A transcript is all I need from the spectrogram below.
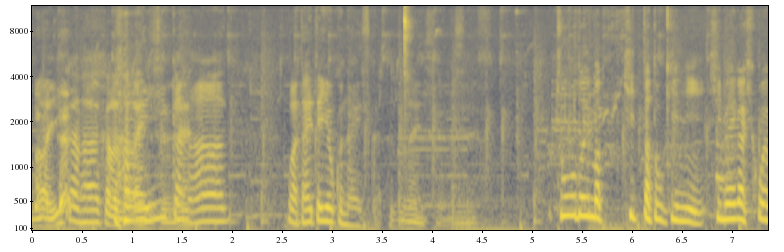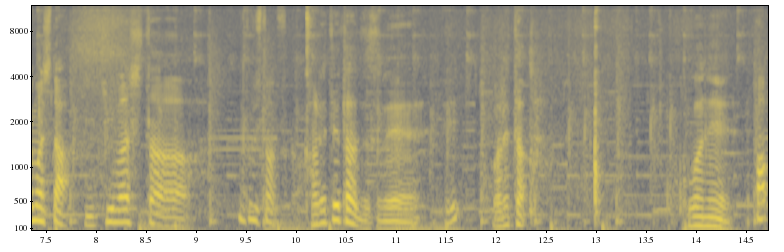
まあいいかなから長いんですよね。いいかなは大体良くないですか？ら良くないんですよね。ちょうど今切った時に悲鳴が聞こえました。行きました。どうしたんですか？枯れてたんですね。え？割れた。ここがねあ。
